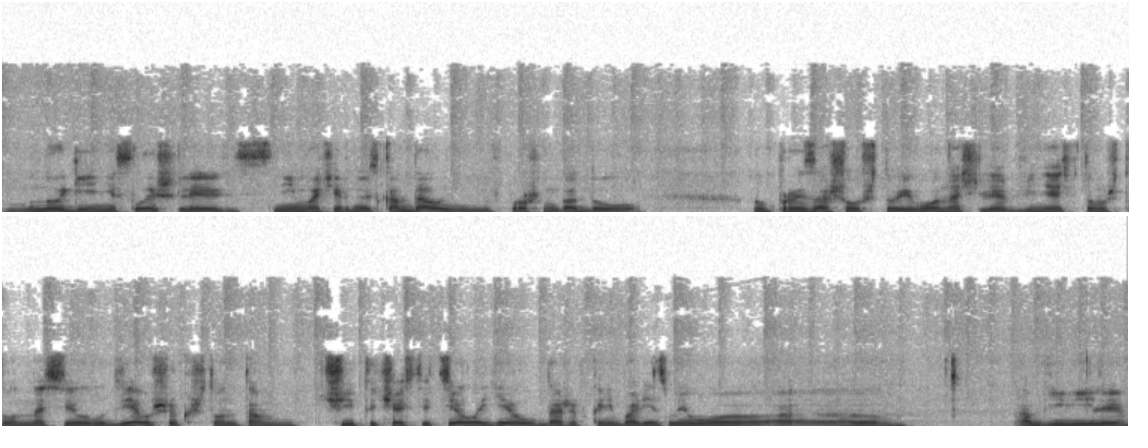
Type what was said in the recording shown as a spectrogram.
многие не слышали, с ним очередной скандал в прошлом году произошел, что его начали обвинять в том, что он насиловал девушек, что он там чьи-то части тела ел, даже в каннибализме его э, объявили,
